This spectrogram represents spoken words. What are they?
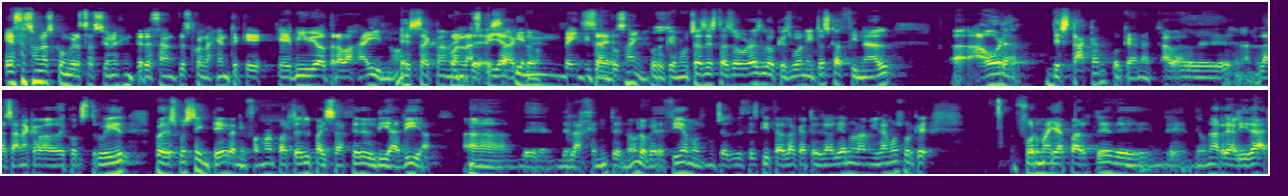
Esas son las conversaciones interesantes con la gente que, que, vive o trabaja ahí, ¿no? Exactamente. Con las que exacto. ya tienen veintitantos sí, años. Porque muchas de estas obras lo que es bonito es que al final ahora destacan porque han acabado de, las han acabado de construir, pero después se integran y forman parte del paisaje del día a día uh, de, de, la gente, ¿no? Lo que decíamos, muchas veces quizás la catedral ya no la miramos porque forma ya parte de, de, de una realidad.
